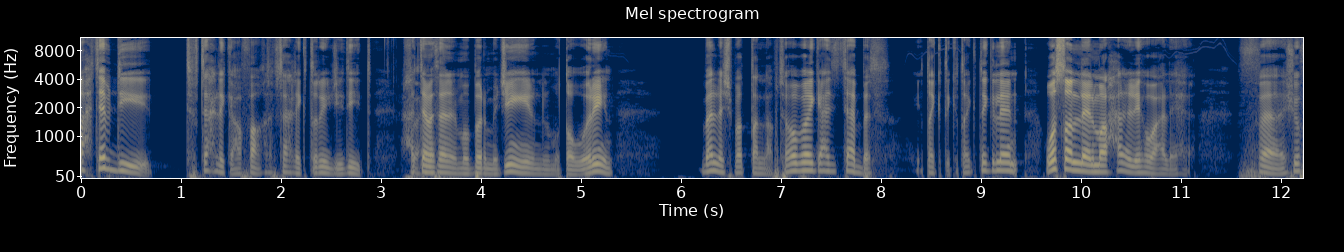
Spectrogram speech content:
راح تبدي تفتح لك آفاق تفتح لك طريق جديد. حتى صح. مثلا المبرمجين المطورين بلش بطل لابتوبه قاعد يتعبث. يطقطق يطقطق لين وصل للمرحلة اللي هو عليها. فشوف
